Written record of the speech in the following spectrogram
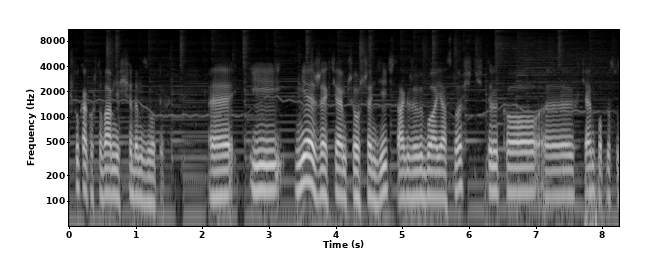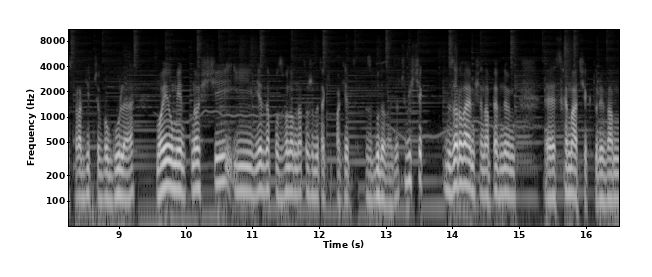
Sztuka kosztowała mnie 7 zł. E, I nie, że chciałem przeoszczędzić, tak, żeby była jasność, tylko e, chciałem po prostu sprawdzić, czy w ogóle moje umiejętności i wiedza pozwolą na to, żeby taki pakiet zbudować. Oczywiście wzorowałem się na pewnym e, schemacie, który Wam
